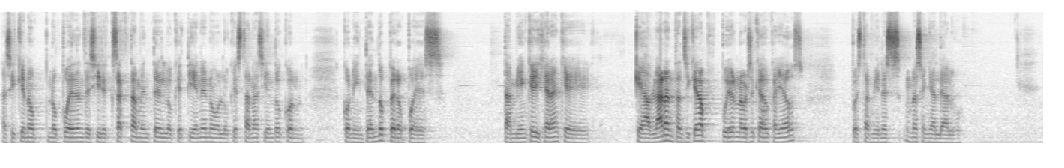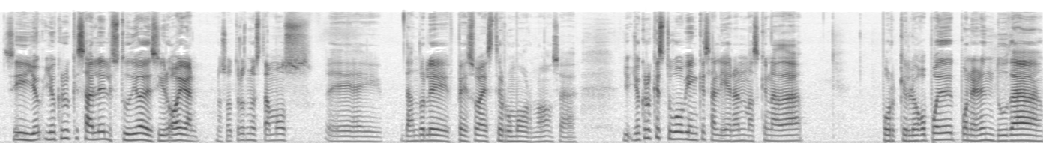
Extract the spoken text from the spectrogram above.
así que no, no pueden decir exactamente lo que tienen o lo que están haciendo con, con Nintendo, pero pues también que dijeran que, que hablaran, tan siquiera pudieron haberse quedado callados, pues también es una señal de algo. Sí, yo, yo creo que sale el estudio a decir, oigan, nosotros no estamos eh, dándole peso a este rumor, ¿no? O sea, yo, yo creo que estuvo bien que salieran más que nada porque luego puede poner en duda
